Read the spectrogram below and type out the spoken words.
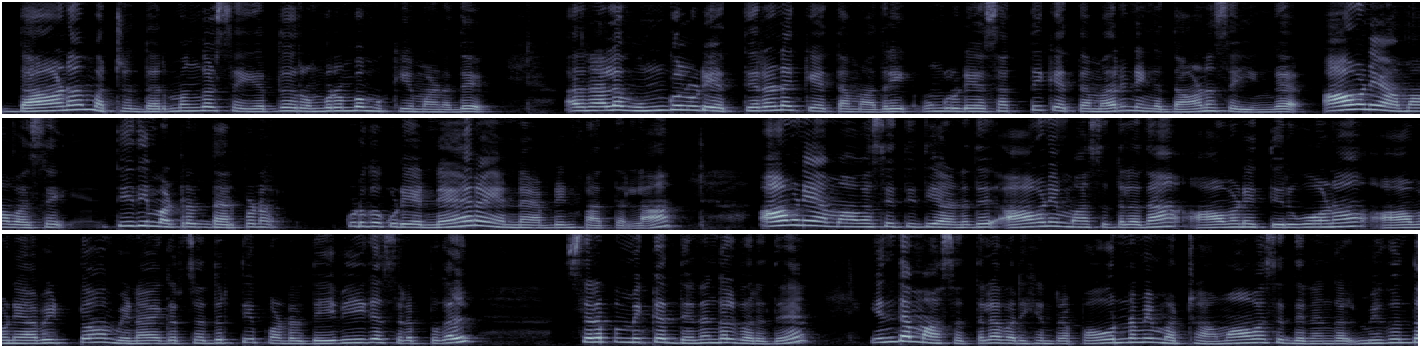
தானம் மற்றும் தர்மங்கள் செய்கிறது ரொம்ப ரொம்ப முக்கியமானது. அதனால் உங்களுடைய திறனுக்கு ஏற்ற மாதிரி உங்களுடைய சக்திக்கு ஏற்ற மாதிரி நீங்கள் தானம் செய்யுங்க. ஆவணி அமாவாசை திதி மற்றும் தர்ப்பணம் கொடுக்கக்கூடிய நேரம் என்ன அப்படின்னு பார்த்துடலாம் ஆவணி அமாவாசை திதியானது ஆவணி மாதத்தில் தான் ஆவணி திருவோணம் ஆவணி அவிட்டம் விநாயகர் சதுர்த்தி போன்ற தெய்வீக சிறப்புகள் சிறப்புமிக்க தினங்கள் வருது. இந்த மாதத்தில் வருகின்ற பௌர்ணமி மற்றும் அமாவாசை தினங்கள் மிகுந்த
